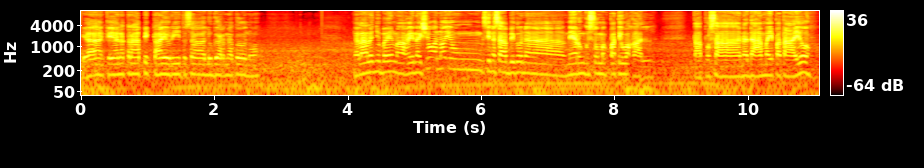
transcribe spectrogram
Yan, kaya na traffic tayo rito sa lugar na to no. Nalala nyo ba yun mga kinags? Yung ano, yung sinasabi ko na merong gustong magpatiwakal Tapos sa nadamay pa tayo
